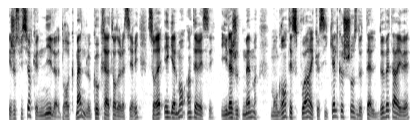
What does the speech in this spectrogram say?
et je suis sûr que Neil Druckmann, le co-créateur de la série, serait également intéressé. il ajoute même Mon grand espoir est que si quelque chose de tel devait arriver,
